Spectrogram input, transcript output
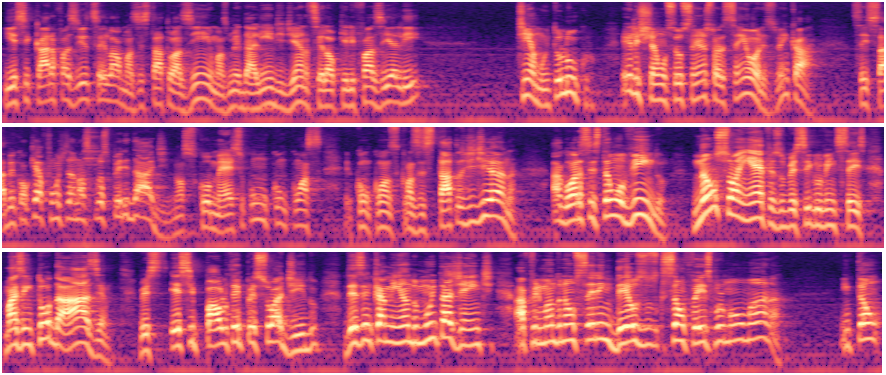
e esse cara fazia, sei lá, umas estatuazinhas, umas medalhinhas de Diana, sei lá o que ele fazia ali, tinha muito lucro. Ele chama os seus senhores e fala: Senhores, vem cá. Vocês sabem qual é a fonte da nossa prosperidade, nosso comércio com, com, com, as, com, com, as, com as estátuas de Diana. Agora vocês estão ouvindo, não só em Éfeso, versículo 26, mas em toda a Ásia, esse Paulo tem persuadido, desencaminhando muita gente, afirmando não serem deuses os que são feitos por mão humana. Então,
